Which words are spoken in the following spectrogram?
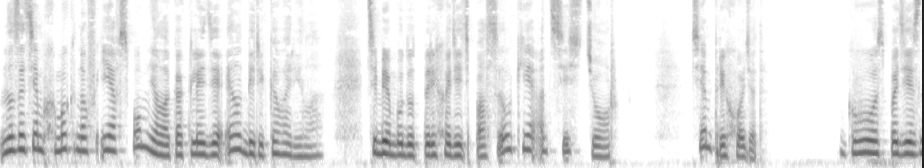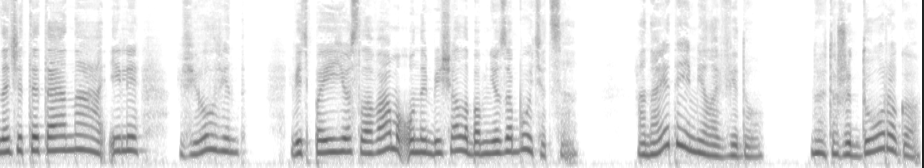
Но затем, хмыкнув, я вспомнила, как леди Элбери говорила. «Тебе будут приходить посылки от сестер». Всем приходят. Господи, значит, это она или Вилвинд? Ведь, по ее словам, он обещал обо мне заботиться. Она это имела в виду? Но это же дорого,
